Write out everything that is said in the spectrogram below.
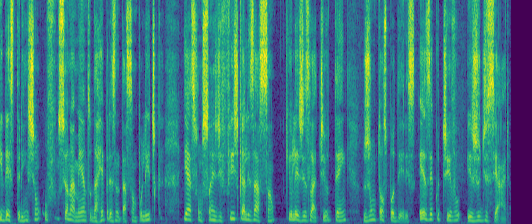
e destrincham o funcionamento da representação política e as funções de fiscalização que o Legislativo tem junto aos poderes executivo e judiciário.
